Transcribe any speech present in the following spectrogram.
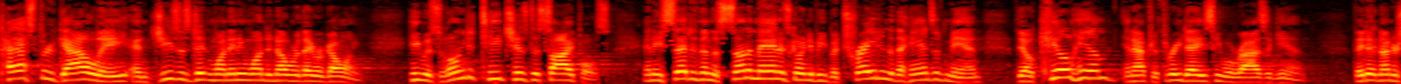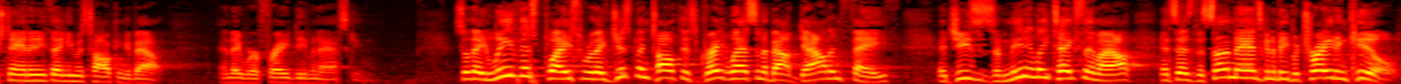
passed through Galilee, and Jesus didn't want anyone to know where they were going. He was going to teach His disciples. And he said to them, The Son of Man is going to be betrayed into the hands of men. They'll kill him, and after three days he will rise again. They didn't understand anything he was talking about, and they were afraid to even ask him. So they leave this place where they've just been taught this great lesson about doubt and faith. And Jesus immediately takes them out and says, The Son of Man is going to be betrayed and killed.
